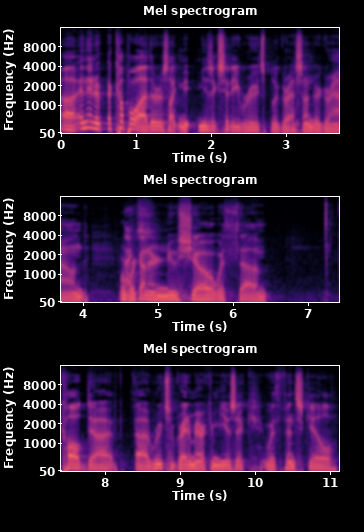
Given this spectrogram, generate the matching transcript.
Uh, and then a, a couple others like Mu- Music City Roots, Bluegrass Underground. We're Nice. working on a new show with um, called uh, uh, Roots of Great American Music with Vince Gill,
